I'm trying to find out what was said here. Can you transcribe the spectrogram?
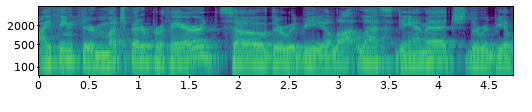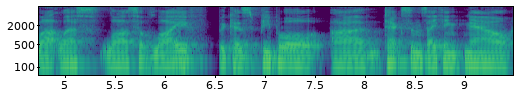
I think they're much better prepared. So there would be a lot less damage. There would be a lot less loss of life because people, uh, Texans, I think now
